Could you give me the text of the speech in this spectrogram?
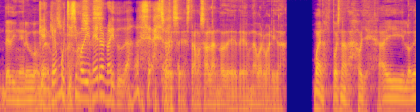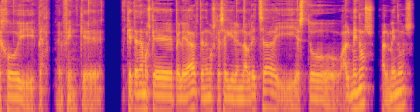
de dinero. Que, de, que es muchísimo dinero, es... no hay duda. O sea, estamos hablando de, de, una barbaridad. Bueno, pues nada, oye, ahí lo dejo y, en fin, que, que tenemos que pelear, tenemos que seguir en la brecha y esto, al menos, al menos,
